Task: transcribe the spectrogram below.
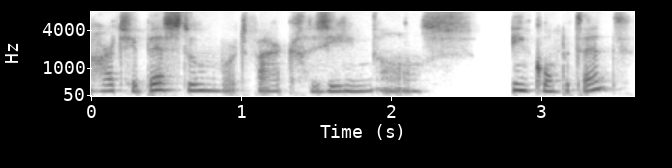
hard je best doen wordt vaak gezien als incompetent.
